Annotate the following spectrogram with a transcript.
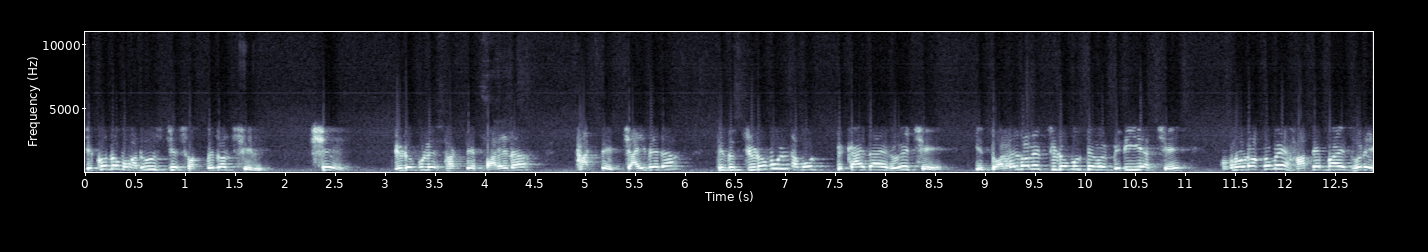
যে কোনো মানুষ যে সংবেদনশীল সে তৃণমূলে থাকতে পারে না থাকতে চাইবে না কিন্তু তৃণমূল এমন বেকায়দায় রয়েছে যে দলে দলে তৃণমূল থেকে বেরিয়ে যাচ্ছে। কোন রকমে হাতে পায়ে ধরে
